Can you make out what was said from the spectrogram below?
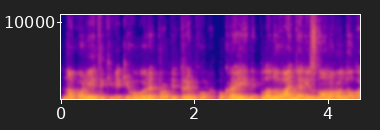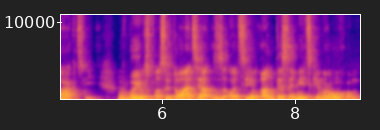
на політиків, які говорять про підтримку України, планування різного роду акцій, вбивства, ситуація з оцим антисемітським рухом.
